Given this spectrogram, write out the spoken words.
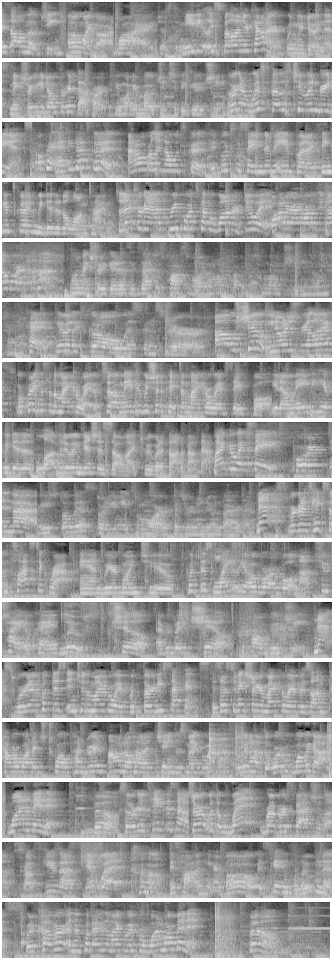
It's all mochi. Oh my god. Why? Just immediately spill on your counter when you're doing this. Make sure you don't forget that part if you want your mochi to be Gucci. We're gonna whisk those two ingredients. Okay, I think that's good. I don't really know what's good. It looks the same to me, but I think it's good. We did it a long time. So next we're gonna add 3 fourths cup of water. Do it. Water, I hardly know where. I wanna make sure to get it as exact as possible. I don't wanna fuck up. Mochi, you know what I'm saying? Okay, give it a good old whisk and stir. Oh shoot, you know what I just realized? We're putting this in the microwave. So maybe we should have picked a microwave safe bowl. You know, maybe if we didn't love doing dishes so much, we would have thought about that. Microwave safe, pour it in that. Are you still whisked or do you need some more because you're in a new environment? Next, we're gonna take some plastic wrap and we are going to put this lightly over our bowl, not too tight, okay? Loose chill. Everybody chill. It's all Gucci. Next, we're gonna put this into the microwave for 30 seconds. It says to make sure your microwave is on power wattage 1200. I don't know how to change this microwave. We're gonna have to work with what we got. One minute. Boom. So we're gonna take this out. Start with a wet rubber spatula. So excuse us, get wet. it's hot in here. Oh, it's getting glutinous. We're gonna cover and then put back in the microwave for one more minute. Boom.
